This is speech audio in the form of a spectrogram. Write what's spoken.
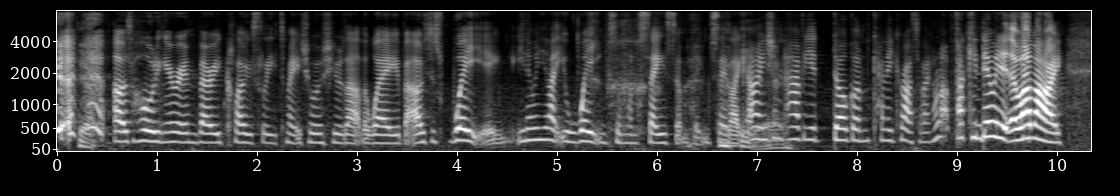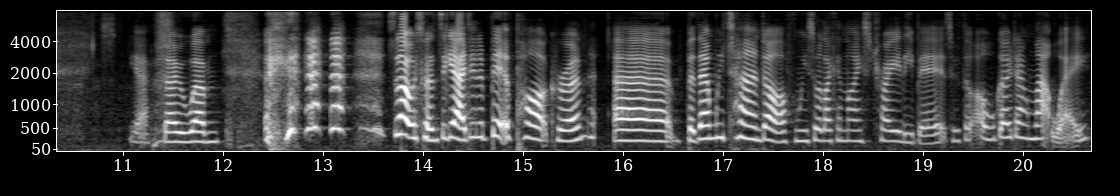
Yeah. I was holding her in very closely to make sure she was out of the way, but I was just waiting. You know, when you're like you're waiting for someone to say something, say like, "Oh, you shouldn't have your dog on canicross." I'm like, "I'm not fucking doing it though, am I?" Yeah. So um, so that was fun. So yeah, I did a bit of park run, uh, but then we turned off and we saw like a nice traily bit. So we thought, oh, we'll go down that way.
